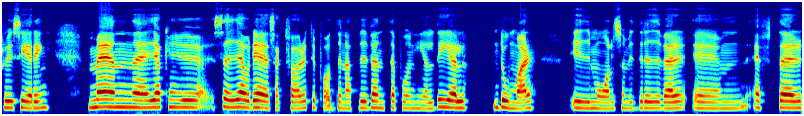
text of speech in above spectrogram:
projicering. Men eh, jag kan ju säga, och det har jag sagt förut i podden, att vi väntar på en hel del domar i mål som vi driver. Ehm, efter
